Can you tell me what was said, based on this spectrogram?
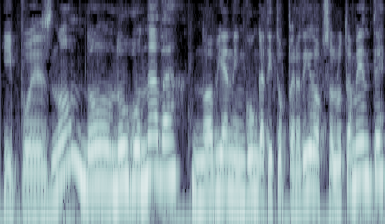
y pues no, no, no hubo nada, no había ningún gatito perdido absolutamente.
